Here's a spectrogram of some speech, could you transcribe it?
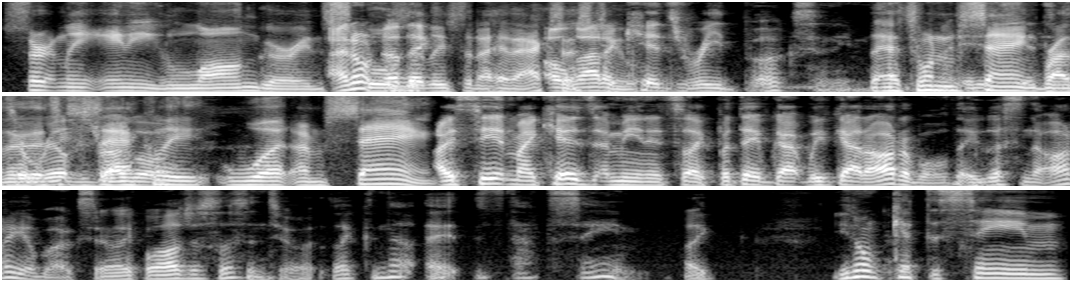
certainly any longer in I don't know schools at least that I have access to. A lot to. of kids read books anymore. That's what I'm It's- saying, it's- it's brother. a That's real struggle. exactly what I'm saying. I see it in my kids. I mean, it's like, but they've got we've got Audible. They listen to audiobooks. They're like, well, I'll just listen to it. Like, no, it's not the same. Like, you don't get the same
